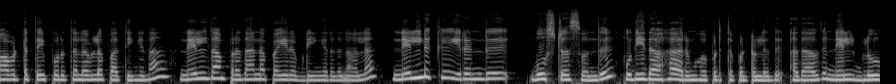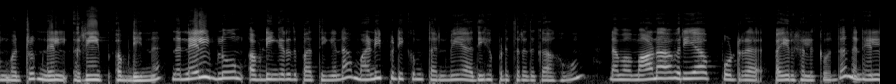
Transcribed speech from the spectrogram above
மாவட்டத்தை பொறுத்தளவில் பார்த்தீங்கன்னா நெல் தான் பிரதான பயிர் அப்படிங்கிறதுனால நெல்லுக்கு இரண்டு பூஸ்டர்ஸ் வந்து புதிதாக அறிமுகப்படுத்தப்பட்டுள்ளது. அதாவது நெல் ப்ளூம் மற்றும் நெல் ரீப் அப்படின்னு. இந்த நெல் ப்ளூம் அப்படிங்கிறது பார்த்தீங்கன்னா மணி பிடிக்கும் தன்மையை அதிகப்படுத்துறதுக்காகவும் நம்ம மானாவரியாக போடுற பயிர்களுக்கு வந்து அந்த நெல்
